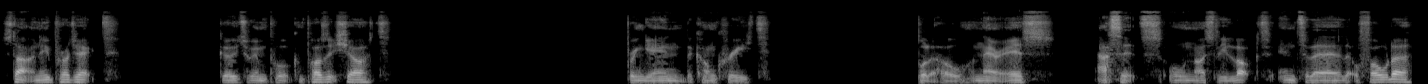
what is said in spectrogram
start a new project, go to import composite shot, bring in the concrete bullet hole, and there it is. Assets all nicely locked into their little folder.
